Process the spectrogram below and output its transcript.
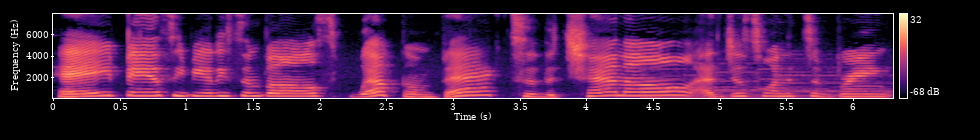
Hey fancy beauty symbols, welcome back to the channel. I just wanted to bring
